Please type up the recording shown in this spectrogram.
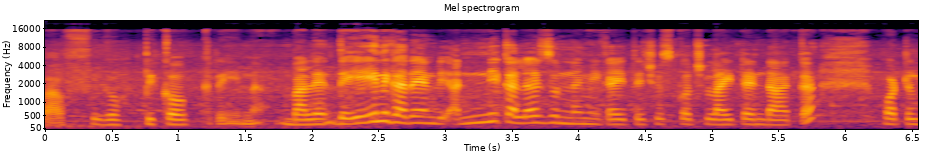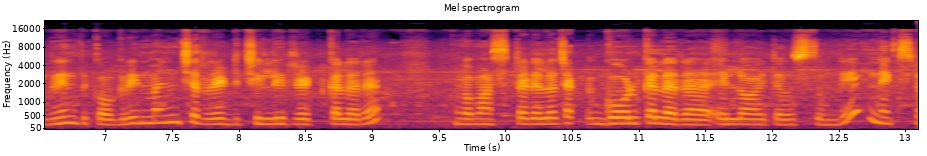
వాఫిగో ఇగో పికో గ్రీన్ భలే దేని కదే అండి. అన్ని కలర్స్ ఉన్నాయి మీకు అయితే చూసుకోవచ్చు. Light and dark bottle green పికో గ్రీన్ మంచి రెడ్ చిల్లీ రెడ్ కలర్ ఇంకా మస్టర్డ్ ఎల్లో చక్క గోల్డ్ కలర్ ఎల్లో అయితే వస్తుంది. నెక్స్ట్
